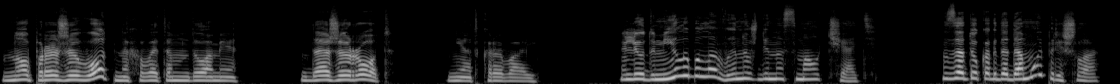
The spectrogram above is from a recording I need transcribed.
Но про животных в этом доме даже рот не открывай. Людмила была вынуждена смолчать. Зато когда домой пришла,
